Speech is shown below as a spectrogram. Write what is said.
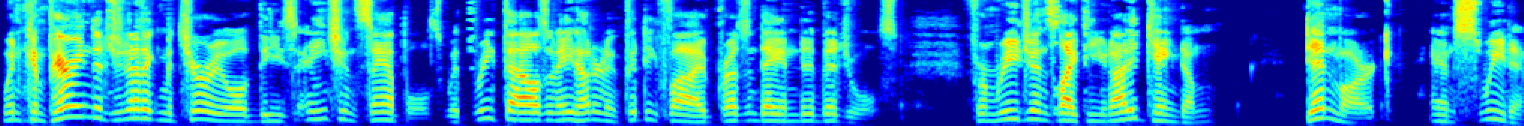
When comparing the genetic material of these ancient samples with 3,855 present day individuals from regions like the United Kingdom, Denmark, and Sweden,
